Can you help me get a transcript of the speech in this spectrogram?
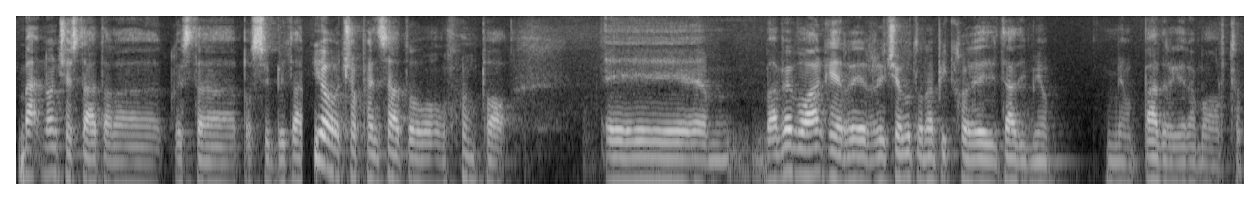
ma non c'è stata la, questa possibilità. Io ci ho pensato un po', e, avevo anche ricevuto una piccola eredità di mio, mio padre che era morto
